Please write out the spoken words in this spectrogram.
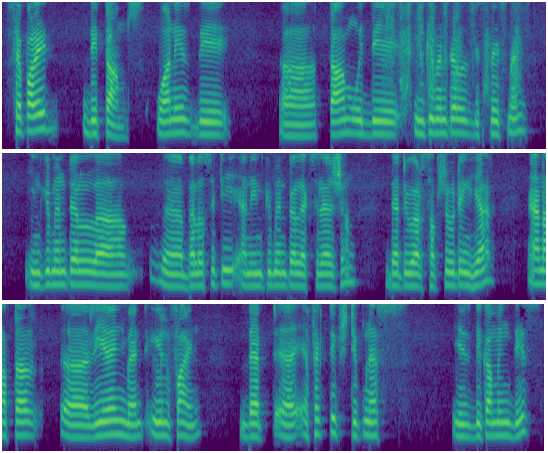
separate the terms. One is the uh, term with the incremental displacement, incremental uh, uh, velocity and incremental acceleration that you are substituting here. And after uh, rearrangement you will find that effective stiffness is becoming this.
